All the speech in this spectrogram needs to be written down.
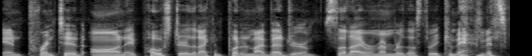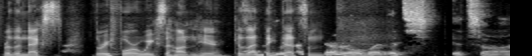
and printed on a poster that I can put in my bedroom so that I remember those three commandments for the next three, four weeks of hunting here. Because I think that's some general, but it's, it's, uh,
